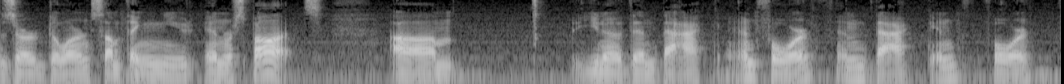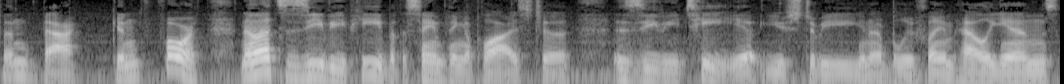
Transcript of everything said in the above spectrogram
Zerg to learn something new in response. Um, you know, then back and forth and back and forth and back and forth. Now that's ZVP, but the same thing applies to ZVT. It used to be, you know, Blue Flame Hellions.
